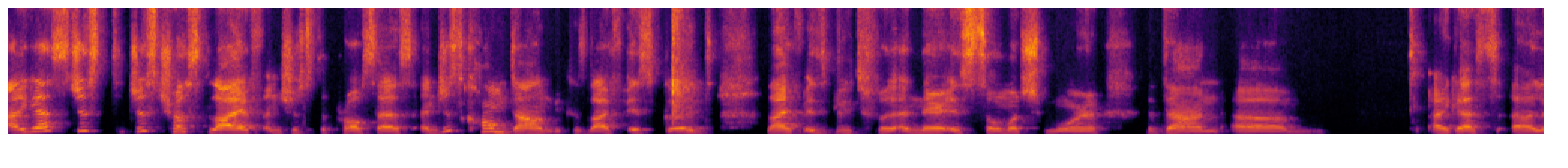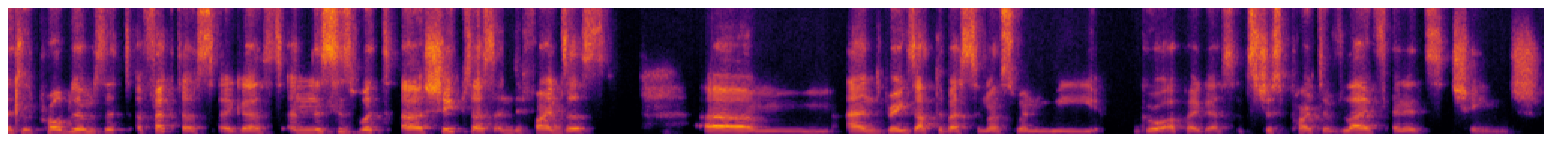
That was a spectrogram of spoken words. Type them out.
i guess just just trust life and trust the process and just calm down because life is good life is beautiful and there is so much more than um, i guess uh, little problems that affect us i guess and this is what uh, shapes us and defines us um, and brings out the best in us when we grow up i guess it's just part of life and it's change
